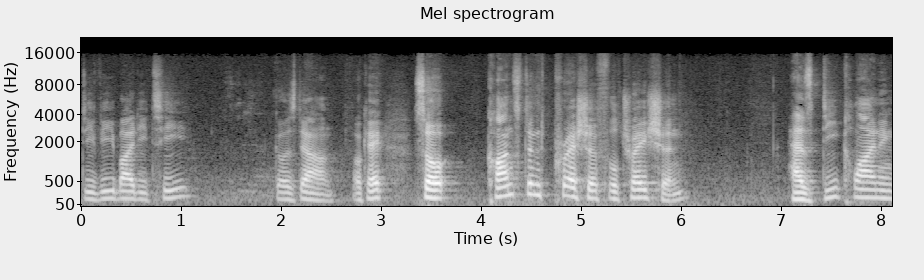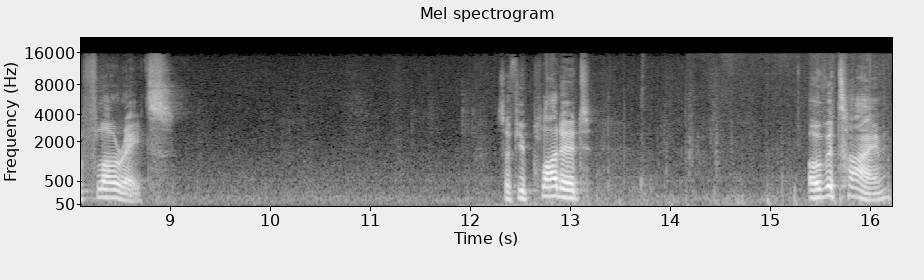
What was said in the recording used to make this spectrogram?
dV by dt goes down. Okay? So constant pressure filtration has declining flow rates. So if you plotted over time,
